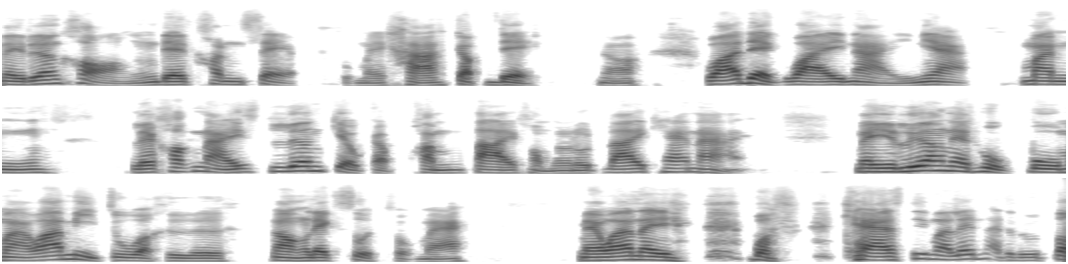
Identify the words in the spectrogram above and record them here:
ในเรื่องของ death concept ถูกไหมคะ กับเด็กเนาะว่าเด็กวัยไหนเนี่ย มัน recognize เรื่องเกี่ยวกับความตายของมนุษย์ได้แค่ไหน ในเรื่องเนี่ยถูกปูมาว่ามีจัวคือน้องเล็กสุดถูกไหมแม้ว่าในบท cast ที่มาเล่นอาจจะดูโต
